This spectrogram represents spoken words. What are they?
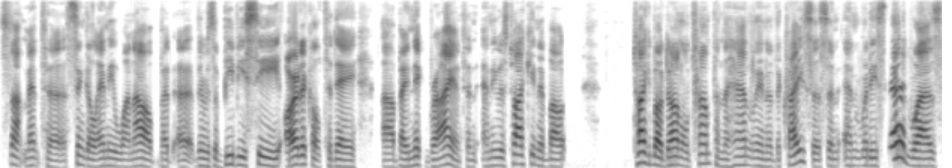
it's not meant to single anyone out, but uh, there was a BBC article today uh, by Nick Bryant, and, and he was talking about talking about Donald Trump and the handling of the crisis. And, and what he said was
